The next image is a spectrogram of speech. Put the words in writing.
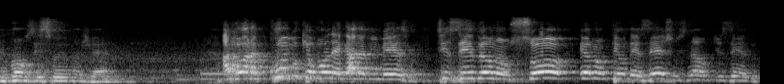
Irmãos, esse é o Evangelho. Agora, como que eu vou negar a mim mesmo? Dizendo eu não sou, eu não tenho desejos? Não, dizendo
